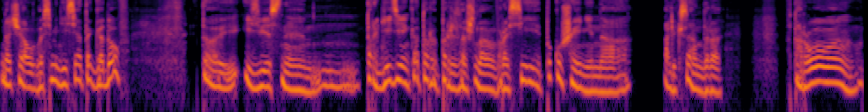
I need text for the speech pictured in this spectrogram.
начало 80-х годов это известная трагедия, которая произошла в России, покушение на Александра II,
